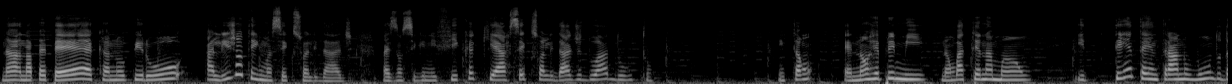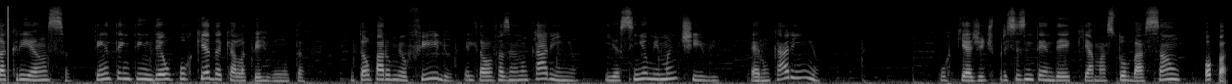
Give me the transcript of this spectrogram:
na, na pepeca, no peru, ali já tem uma sexualidade. Mas não significa que é a sexualidade do adulto. Então, é não reprimir, não bater na mão e tenta entrar no mundo da criança. Tenta entender o porquê daquela pergunta. Então, para o meu filho, ele estava fazendo um carinho. E assim eu me mantive. Era um carinho. Porque a gente precisa entender que a masturbação. Opa,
